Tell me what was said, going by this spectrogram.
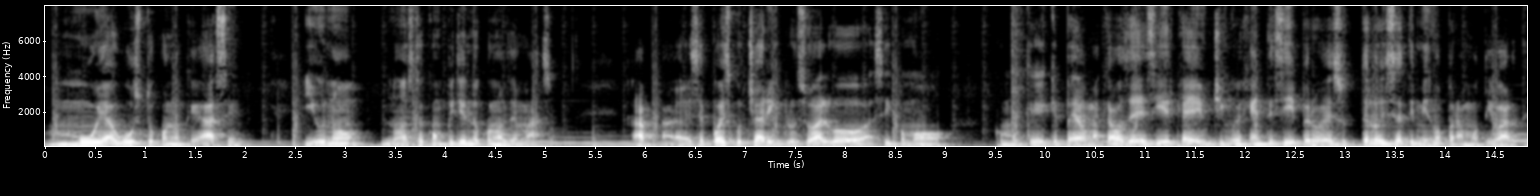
muy a gusto con lo que hace y uno no está compitiendo con los demás. Se puede escuchar incluso algo así como, como que, ¿qué pedo? Me acabas de decir que hay un chingo de gente, sí, pero eso te lo dices a ti mismo para motivarte.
